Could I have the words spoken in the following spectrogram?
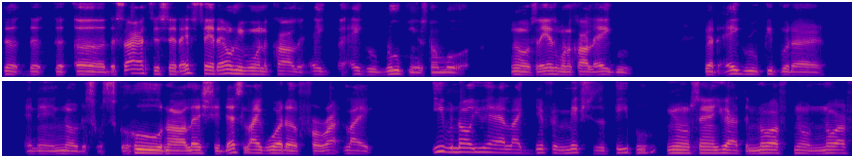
the the the uh the scientists said they said they don't even want to call it A A group Nubians no more. You know, so they just want to call it A group. You had the A group people there, and then you know this was Skahoo and all that shit. That's like what a for like even though you had like different mixtures of people, you know what I'm saying? You had the North, you know, North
